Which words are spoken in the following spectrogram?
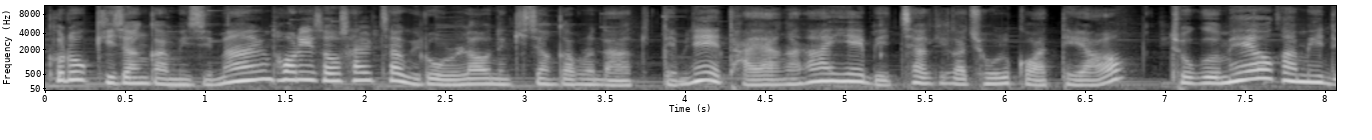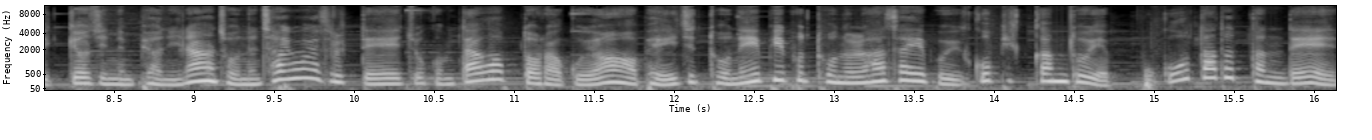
크롭 기장감이지만 허리서 살짝 위로 올라오는 기장감으로 나왔기 때문에 다양한 하의에 매치하기가 좋을 것 같아요. 조금 헤어감이 느껴지는 편이라 저는 착용했을 때 조금 따갑더라고요. 베이지 톤의 피부톤을 화사해 보이고 핏감도 예쁘고 따뜻한데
